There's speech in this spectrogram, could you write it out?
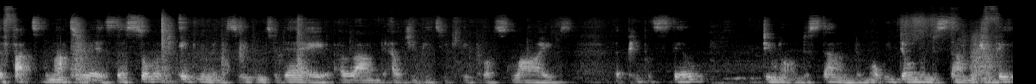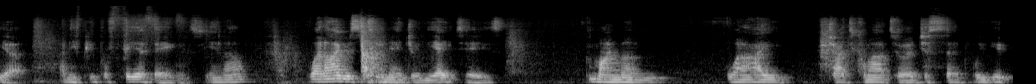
The fact of the matter is there's so much ignorance even today around LGBTQ plus lives that people still do not understand. And what we don't understand, we fear. And if people fear things, you know, when I was a teenager in the 80s, my mum, when I tried to come out to her, just said, Well, you,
